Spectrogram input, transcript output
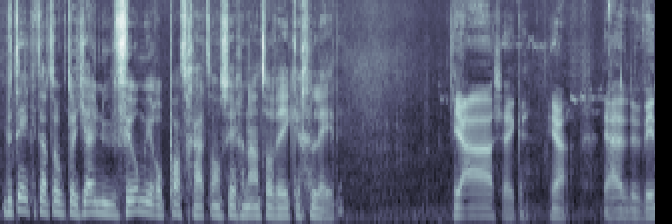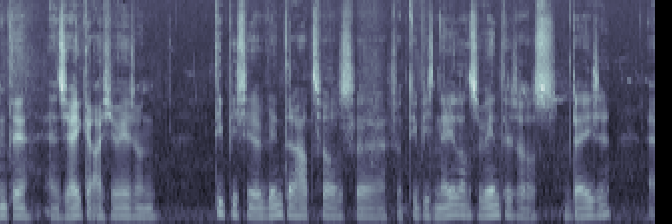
Betekent dat ook dat jij nu veel meer op pad gaat dan zeg een aantal weken geleden? Ja, zeker. Ja. ja, de winter. En zeker als je weer zo'n typische winter had, zoals eh, zo'n typisch Nederlandse winter, zoals deze. eh,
